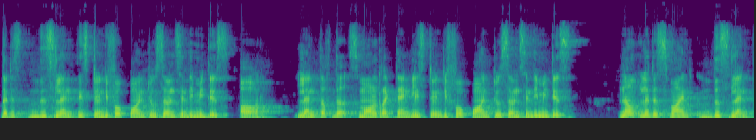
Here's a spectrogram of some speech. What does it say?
That is, this length is 24.27 centimeters or length of the small rectangle is 24.27 centimeters. Now, let us find this length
